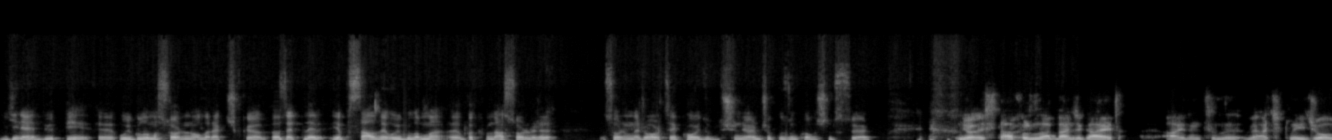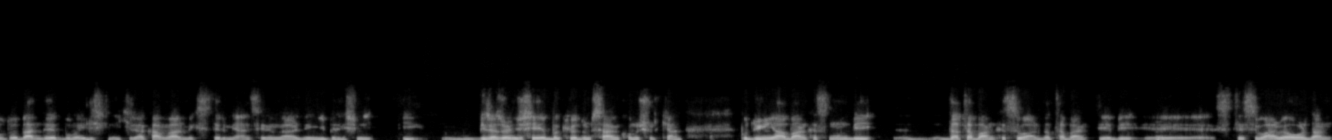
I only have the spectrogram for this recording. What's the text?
yine büyük bir e, uygulama sorunu olarak çıkıyor. Özetle yapısal ve uygulama e, bakımından soruları sorunları ortaya koyduğumu düşünüyorum. Çok uzun konuştum susuyorum. Yok estağfurullah. Bence gayet ayrıntılı ve açıklayıcı oldu. Ben de buna ilişkin iki rakam vermek isterim yani senin verdiğin gibi. Şimdi biraz önce şeye bakıyordum sen konuşurken. Bu Dünya Bankası'nın bir e, data bankası var. Databank diye bir e, sitesi var ve oradan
